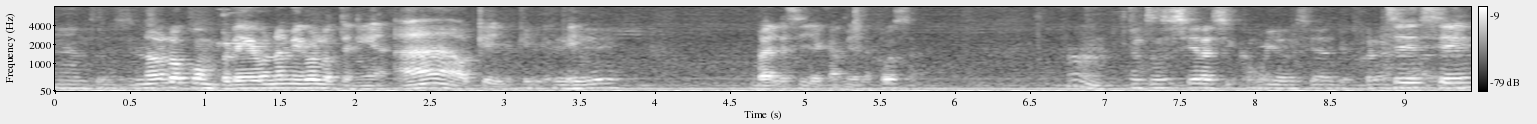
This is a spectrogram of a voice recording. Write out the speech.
Ah, entonces- No lo compré, un amigo lo tenía. Ah, ok, ok, ok. Ok. Vale, sí, ya cambié la cosa. Hmm. Entonces sí era así como yo decía, yo creo. Sí, sí.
